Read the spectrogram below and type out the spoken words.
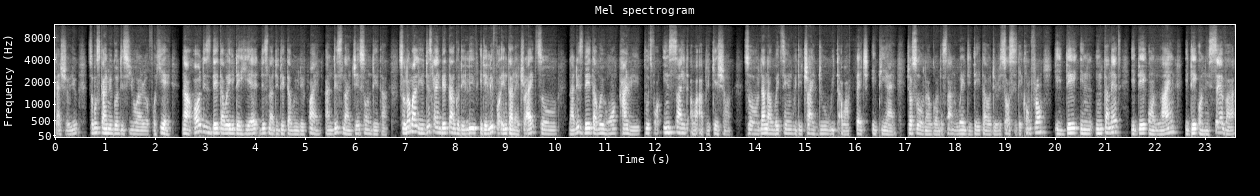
can show you. Suppose carry me go this url for here. Now all this data where they here this is not the data we define and this is not json data. So normally this kind of data go to live it live for internet right? So now this data we want carry put for inside our application so now I'm waiting with the try do with our fetch API, just so now go understand where the data or the resources they come from. A day in internet, a day online, a day on a server,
